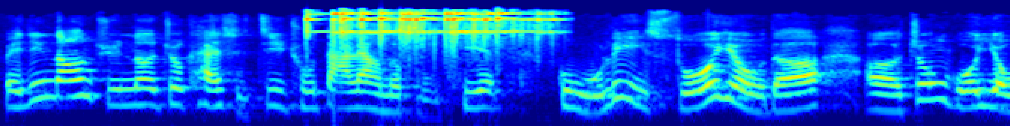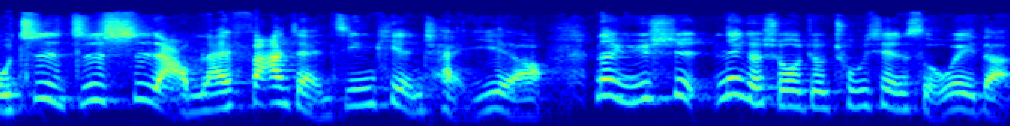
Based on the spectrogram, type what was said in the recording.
北京当局呢就开始寄出大量的补贴，鼓励所有的呃中国有志之士啊，我们来发展晶片产业啊。那于是那个时候就出现所谓的。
